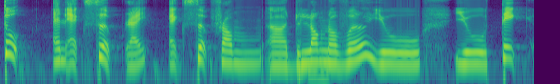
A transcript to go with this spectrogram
took an excerpt, right? Excerpt from uh, the long novel. You you take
